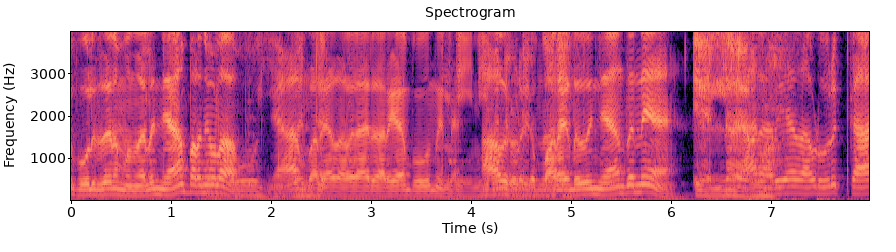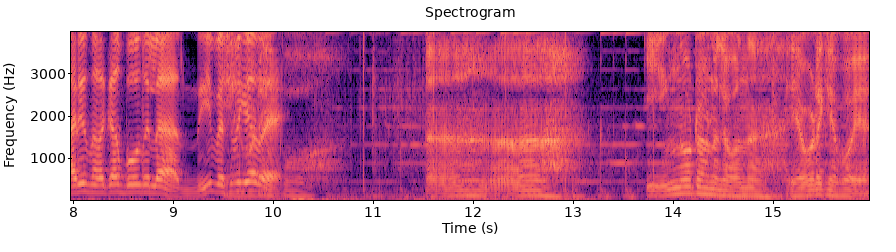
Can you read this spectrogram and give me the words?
പോലീസുകാരൻ വന്നാലും ഞാൻ പറഞ്ഞോളാം. ഞാൻ പറയാതെ അവരാരും അറിയാൻ പോകുന്നില്ല. അവരോടൊക്കെ പറയേണ്ടത് ഞാൻ തന്നെയാ. എല്ലാം ഞാൻ അറിയാതെ അവിടെ ഒരു കാര്യം നടക്കാൻ പോകുന്നില്ല. നീ വിഷമിക്കാതെ. ആ. ഇങ്ങോട്ടാണല്ലോ വന്ന് എവിടേക്കാ പോയേ?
